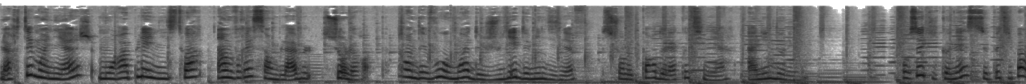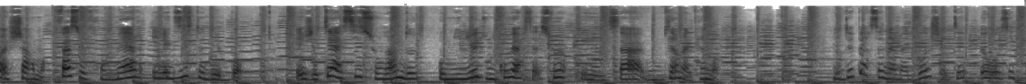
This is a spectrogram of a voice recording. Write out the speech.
Leurs témoignages m'ont rappelé une histoire invraisemblable sur l'Europe. Rendez-vous au mois de juillet 2019 sur le port de la Cotinière à l'île de Léon. Pour ceux qui connaissent, ce petit port est charmant. Face au front de mer, il existe des bancs. Et j'étais assise sur l'un d'eux, au milieu d'une conversation, et ça bien malgré moi. Les deux personnes à ma gauche étaient eurosceptiques.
